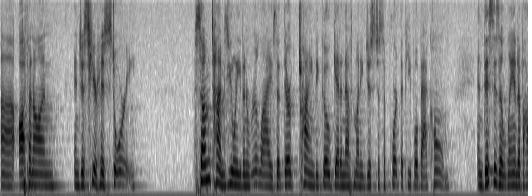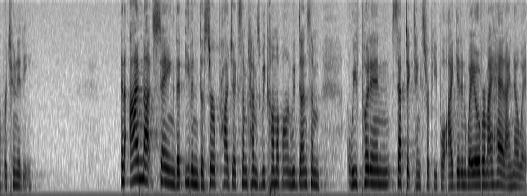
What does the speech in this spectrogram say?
uh, off and on and just hear his story. Sometimes you don't even realize that they're trying to go get enough money just to support the people back home. And this is a land of opportunity. And I'm not saying that even the serve project, sometimes we come upon, we've done some, we've put in septic tanks for people. I get in way over my head, I know it.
